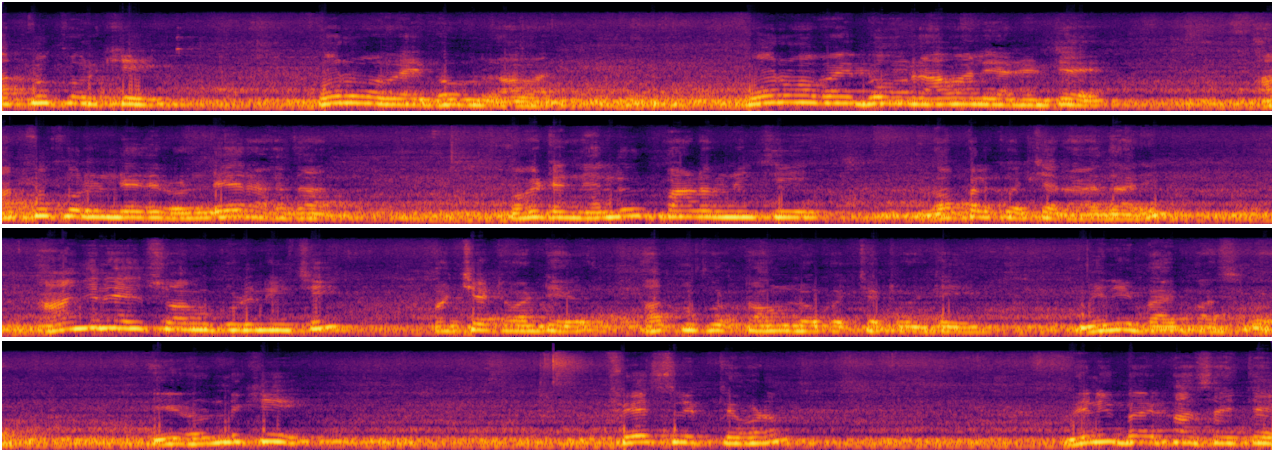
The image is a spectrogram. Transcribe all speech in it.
ఆత్మకూరుకి పూర్వ వైభవం రావాలి. పూర్వ వైభవం రావాలి అని అంటే ఆత్మకూరు ఉండేది రెండే రహదారులు. ఒకటి నెల్లూరు పాలెం నుంచి లోపలికి వచ్చే రహదారి ఆంజనేయ స్వామి గుడి నుంచి వచ్చేటువంటి ఆత్మకూరు టౌన్లోకి వచ్చేటువంటి మినీ బైపాస్ రోడ్. ఈ రెండుకి ఫేస్ లిఫ్ట్ ఇవ్వడం మినీ బైపాస్ అయితే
